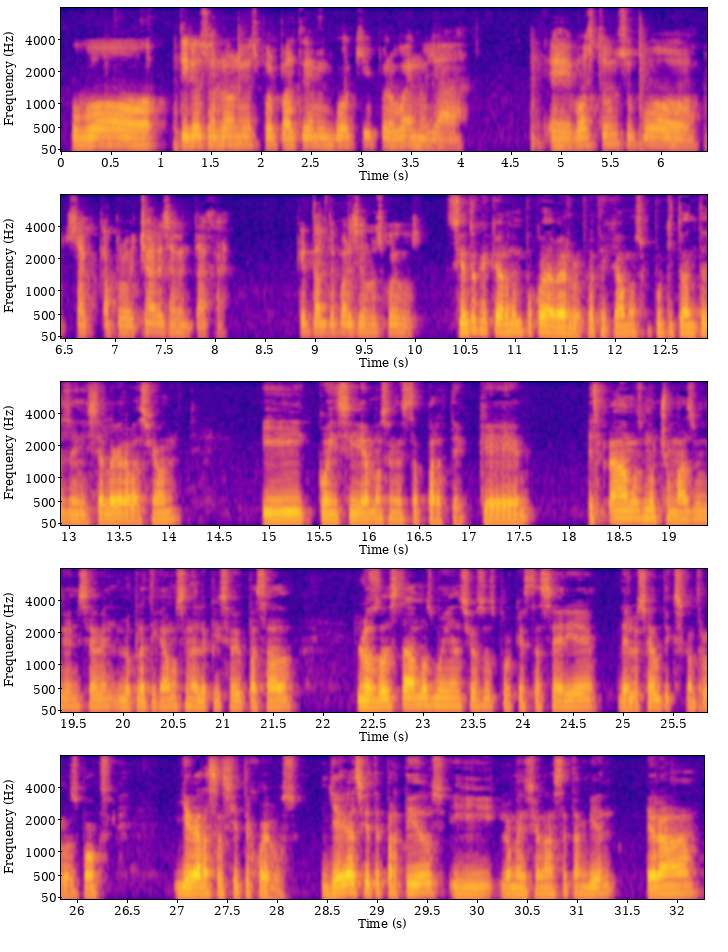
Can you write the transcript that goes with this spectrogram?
hubo tiros erróneos por parte de Milwaukee, pero bueno, ya eh, Boston supo aprovechar esa ventaja. ¿Qué tal te parecieron los juegos? Siento que quedaron un poco de verlo, platicábamos un poquito antes de iniciar la grabación y coincidíamos en esta parte, que esperábamos mucho más de un Game 7, lo platicamos en el episodio pasado, los dos estábamos muy ansiosos porque esta serie de los Celtics contra los Bucks llegar hasta siete juegos. Llega a siete partidos y lo mencionaste también, era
